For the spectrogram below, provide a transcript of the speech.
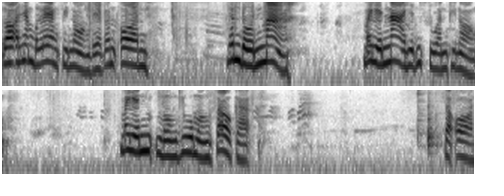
เราอเนี่ยามมอแรงพี่น้องแดดอ่อนๆโดนมาไม่เห็นหน้าเห็นสวนพี่น้อง ไม่เห็นมองอยู่มองเศร้ากะ สะอ่อน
